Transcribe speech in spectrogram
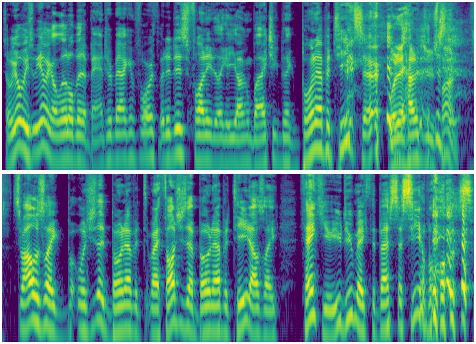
So we always we have like a little bit of banter back and forth, but it is funny to like a young black chick be like bon appetit, sir. What, how did you respond? So I was like, when she said bon appetit, when I thought she said bon appetit, I was like, thank you, you do make the best asia bowls.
